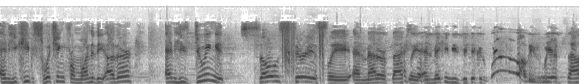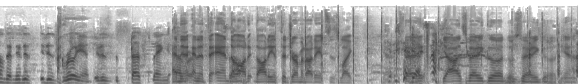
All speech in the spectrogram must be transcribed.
and he keeps switching from one to the other and he's doing it so seriously and matter of factly and making these ridiculous all these weird sounds and it is it is brilliant it is the best thing And ever. then, and at the end, the, audi- the audience, the German audience, is like, yeah, it's very, yeah, it's very good. It was very good. Yeah,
